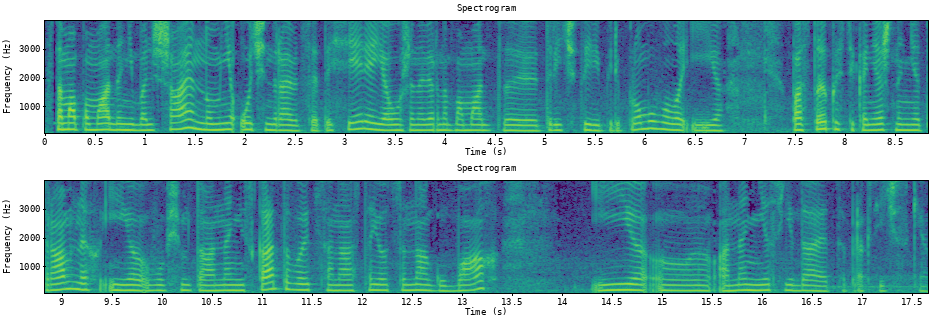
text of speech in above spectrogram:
Сама помада небольшая, но мне очень нравится эта серия. Я уже, наверное, помад 3-4 перепробовала. И по стойкости, конечно, нет равных. И, в общем-то, она не скатывается, она остается на губах. И э, она не съедается практически.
